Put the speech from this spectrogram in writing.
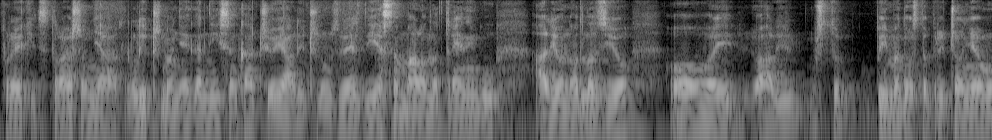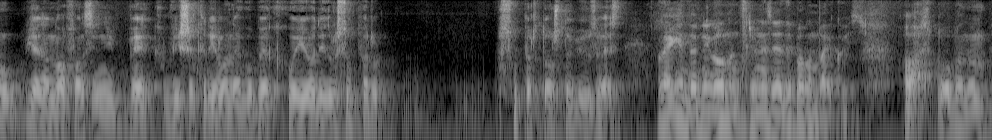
projekit strašan, ja lično njega nisam kačio, ja lično u Zvezdi, jesam malo na treningu, ali on odlazio, ovaj, ali što ima dosta priča o njemu, jedan ofansivni bek, više krilo nego bek koji je odigrao super, super to što je bio u Zvezdi. Legendarni golman Crvene zvezde Boban Bajković. A, s Bobanom,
